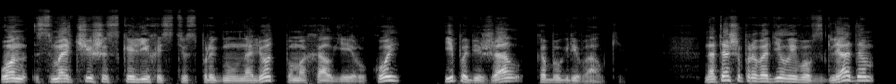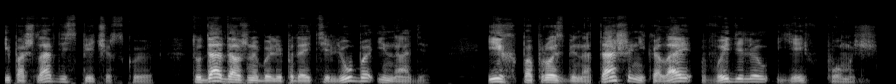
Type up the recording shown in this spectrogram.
Он с мальчишеской лихостью спрыгнул на лед, помахал ей рукой, и побежал к обогревалке. Наташа проводила его взглядом и пошла в диспетчерскую. Туда должны были подойти Люба и Надя. Их по просьбе Наташи Николай выделил ей в помощь.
